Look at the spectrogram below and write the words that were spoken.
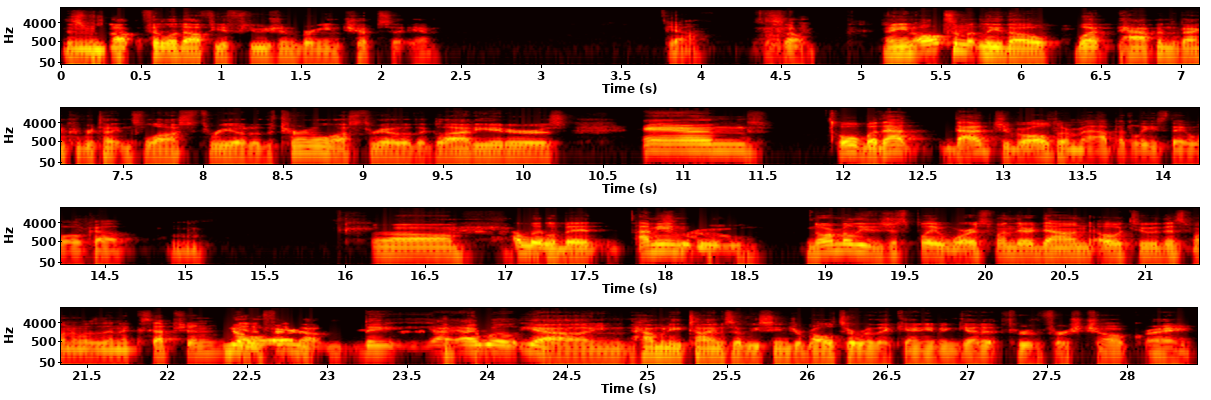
This mm. was not Philadelphia Fusion bringing chips in. Yeah. So, I mean, ultimately, though, what happened? The Vancouver Titans lost three out of the Eternal, lost three out of the Gladiators, and oh, but that that Gibraltar map, at least they woke up. Mm. Um, a little bit. I mean, true. normally they just play worse when they're down 0-2. This one was an exception. No, fair enough. They, I, I, will. Yeah, I mean, how many times have we seen Gibraltar where they can't even get it through the first choke? Right.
